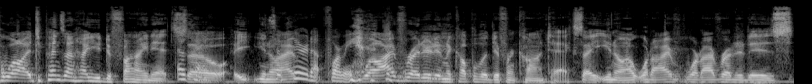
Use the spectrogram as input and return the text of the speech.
well, it depends on how you define it. So you know, So clear it up for me. well, I've read it in a couple of different contexts. I, you know, what I've what I've read it is,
